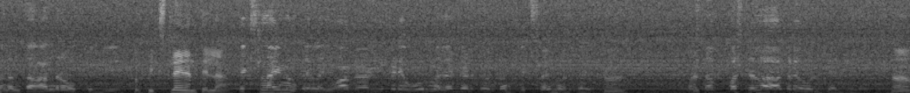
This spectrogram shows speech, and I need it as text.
ಅನಂತ ಆಂಧ್ರ ಹೋಗ್ತಿದ್ವಿ. ಫಿಕ್ಸ್ ಲೈನ್ ಅಂತಿಲ್ಲ? ಫಿಕ್ಸ್ ಲೈನ್ ಅಂತ ಇಲ್ಲ. ಇವಾಗ ಈ ಕಡೆ ಊರ್ ಮೇಲೆ ಅಡ್ಡಾಡ್ತೀವಿ ಅಂತ ಫಿಕ್ಸ್ ಲೈನ್ ಹೊಡ್ತಾ ಇದ್ವಿ ಫಸ್ಟ್ ಎಲ್ಲ ಆ ಕಡೆ ಹೊಡ್ತಾ ಇದ್ವಿ. ಹಾಂ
